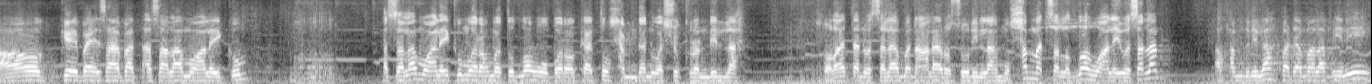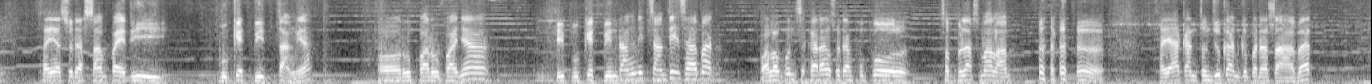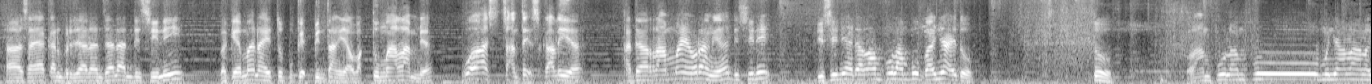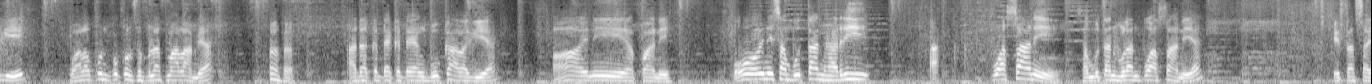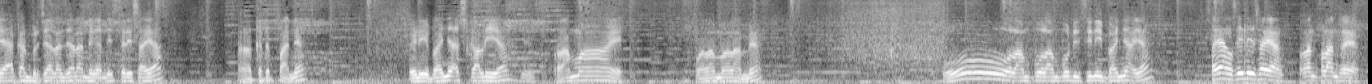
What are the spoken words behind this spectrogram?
Oke baik sahabat. Assalamualaikum. Assalamualaikum warahmatullahi wabarakatuh. Hamdan wa syukran lillah. Salatan wa salaman ala rasulillah Muhammad sallallahu alaihi wasallam. Alhamdulillah pada malam ini Saya sudah sampai di Bukit Bintang ya. Oh rupa-rupanya Di Bukit Bintang ini cantik sahabat. Walaupun sekarang sudah pukul 11 malam Saya akan tunjukkan kepada sahabat uh, Saya akan berjalan-jalan di sini Bagaimana itu Bukit Bintang ya waktu malam ya Wah cantik sekali ya ada ramai orang ya di sini. Di sini ada lampu-lampu banyak itu. Tuh. Lampu-lampu menyala lagi walaupun pukul 11 malam ya. ada kedai-kedai yang buka lagi ya. Oh, ini apa nih? Oh, ini sambutan hari ah, puasa nih, sambutan bulan puasa nih ya. Kita saya akan berjalan-jalan dengan istri saya uh, ke depan ya. Ini banyak sekali ya, ramai malam-malam ya. Oh, lampu-lampu di sini banyak ya. Sayang sini sayang, pelan-pelan sayang.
